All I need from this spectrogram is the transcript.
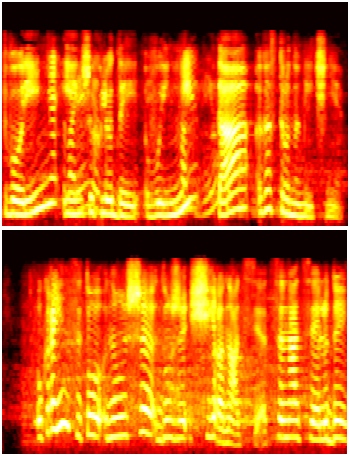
творіння інших людей, винні та гастрономічні. Українці то не лише дуже щира нація, це нація людей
